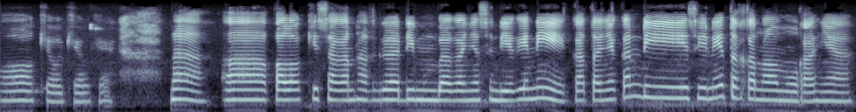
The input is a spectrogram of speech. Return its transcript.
Oh, oke oke oke. Nah, uh, kalau kisaran harga di Membaranya sendiri nih, katanya kan di sini terkenal murahnya.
